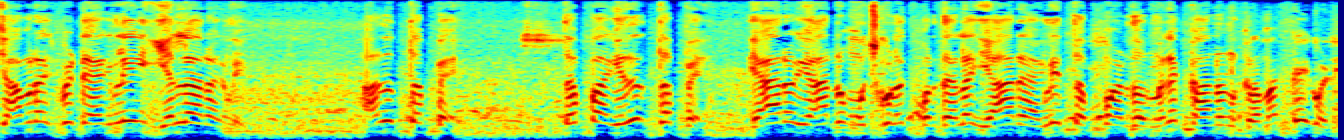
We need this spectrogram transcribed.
ಚಾಮರಾಜಪೇಟೆ ಆಗಲಿ ಎಲ್ಲರಾಗಲಿ ಅದು ತಪ್ಪೆ. ತಪ್ಪಾಗಿದ್ರೆ ತಪ್ಪೆ. ಯಾರು ಯಾರನ್ನು ಮುಚ್ಕೊಳಕ್ ಬರ್ತಾ ಇಲ್ಲ ಯಾರೇ ಆಗಲಿ ತಪ್ಪು ಮಾಡಿದವ್ರ ಮೇಲೆ ಕಾನೂನು ಕ್ರಮ ಕೈಗೊಳ್ಳಿ.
